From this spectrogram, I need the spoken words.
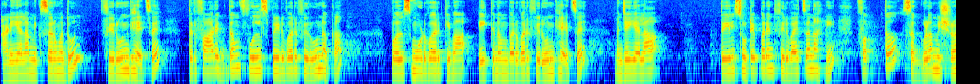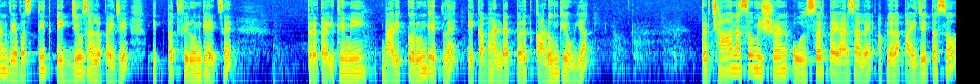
आणि याला मिक्सरमधून फिरून घ्यायचं आहे तर फार एकदम फुल स्पीडवर फिरू नका. पल्स मोडवर किंवा एक नंबरवर फिरून घ्यायचं आहे म्हणजे याला तेल सुटेपर्यंत फिरवायचं नाही. फक्त सगळं मिश्रण व्यवस्थित एकजीव झालं पाहिजे. इतपत फिरून घ्यायचं आहे तर आता इथे मी बारीक करून घेतलं आहे एका भांड्यात परत काढून घेऊया. तर छान असं मिश्रण ओलसर तयार झालं आहे आपल्याला पाहिजे तसं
